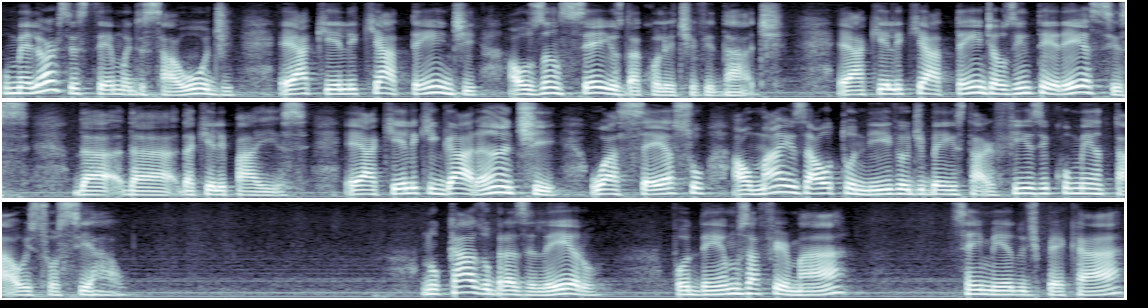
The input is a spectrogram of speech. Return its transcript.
O melhor sistema de saúde é aquele que atende aos anseios da coletividade é aquele que atende aos interesses da, da, daquele país, é aquele que garante o acesso ao mais alto nível de bem-estar físico, mental e social. No caso brasileiro, podemos afirmar, sem medo de pecar,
